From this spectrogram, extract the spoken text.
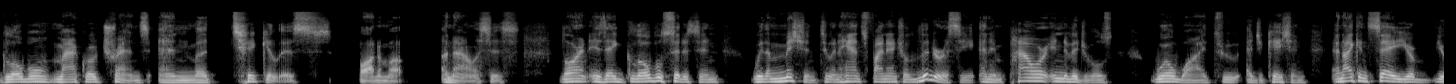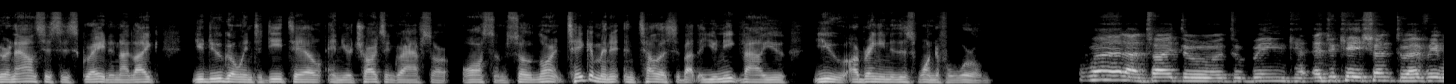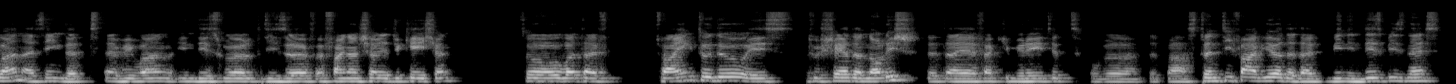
global macro trends and meticulous bottom up analysis. Laurent is a global citizen with a mission to enhance financial literacy and empower individuals worldwide through education. And I can say your your analysis is great and I like you do go into detail and your charts and graphs are awesome. So Laurent, take a minute and tell us about the unique value you are bringing to this wonderful world. Well, I try to to bring education to everyone. I think that everyone in this world deserves a financial education. So what I'm trying to do is to share the knowledge that I have accumulated over the past 25 years that I've been in this business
